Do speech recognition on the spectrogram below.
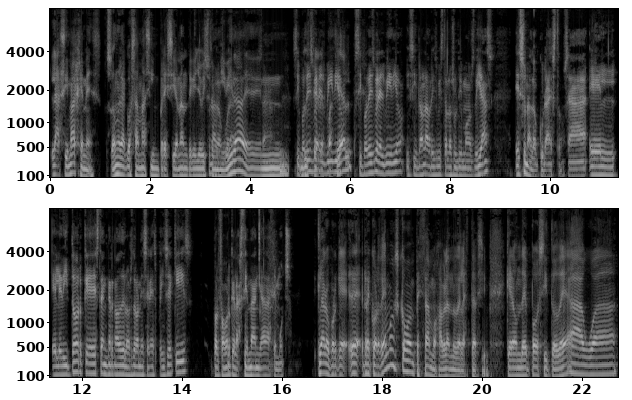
Las imágenes son la cosa más impresionante que yo he visto en mi vida. si podéis ver el vídeo, si podéis ver el vídeo y si no lo habréis visto en los últimos días, es una locura esto. O sea, el, editor que está encargado de los drones en SpaceX, por favor que la asciendan ya de hace mucho. Claro, porque eh, recordemos cómo empezamos hablando de la Starship, que era un depósito de agua,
